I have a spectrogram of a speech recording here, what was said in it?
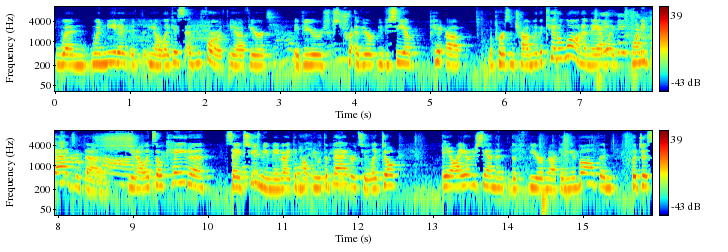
when when needed, if you know, like I said before, if, you know, if you're if you're if you're if you see a pa- uh, a person traveling with a kid alone and they have like 20 bags with them, you know, it's okay to say, "Excuse me, maybe I can help you with a bag or two. Like, don't you know? I understand the, the fear of not getting involved, and but just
